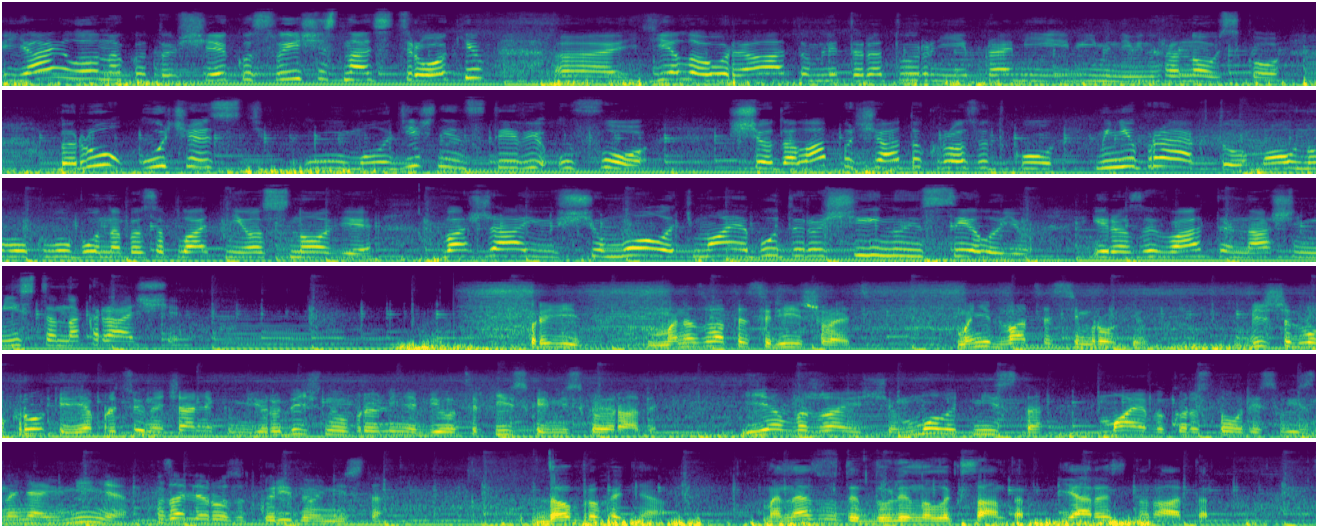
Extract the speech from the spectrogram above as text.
Я Ілона Котовщик у свої 16 років е, є лауреатом літературної премії імені Вінграновського. Беру участь у молодіжній ініціативі УФО, що дала початок розвитку міні-проекту мовного клубу на безоплатній основі. Вважаю, що молодь має бути рушійною силою і розвивати наше місто на краще. Привіт! Мене звати Сергій Швець. Мені 27 років. Більше двох років я працюю начальником юридичного управління Білоцерківської міської ради. І я вважаю, що молодь міста має використовувати свої знання і вміння задля розвитку рідного міста. Доброго дня. Мене звати Дулін Олександр. Я ресторатор.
